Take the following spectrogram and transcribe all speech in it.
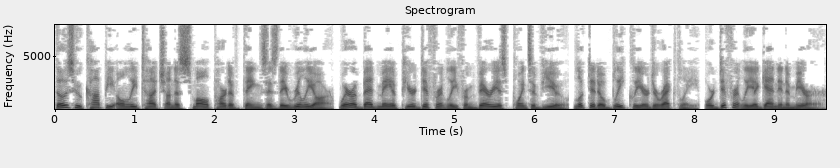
Those who copy only touch on a small part of things as they really are, where a bed may appear differently from various points of view, looked at obliquely or directly, or differently again in a mirror.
